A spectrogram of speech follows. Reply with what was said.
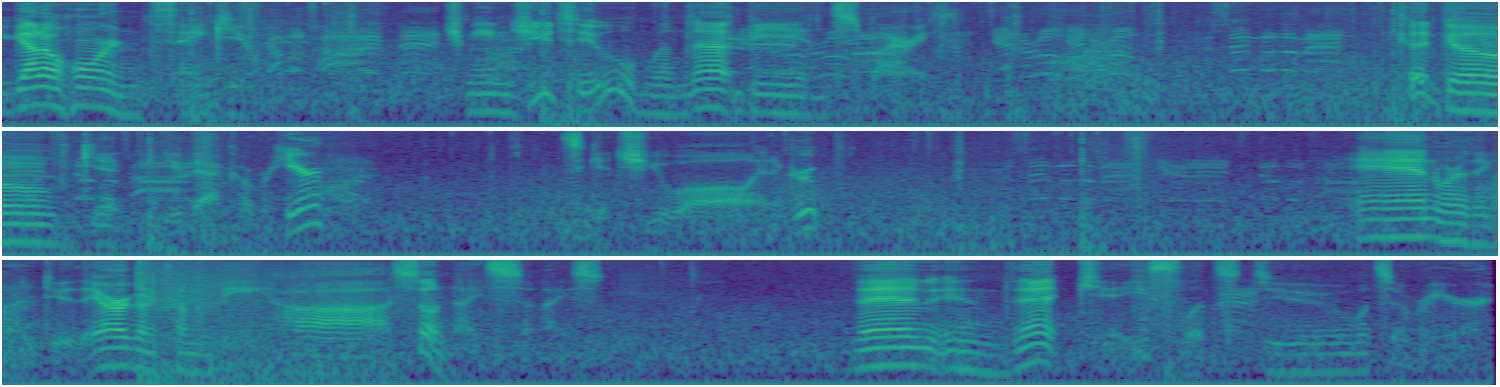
You got a horn, thank you. Which means you two will not be inspiring. Could go get you back over here. Let's get you all in a group. And what are they going to do? They are going to come to me. Ah, so nice, so nice. Then in that case, let's do what's over here.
